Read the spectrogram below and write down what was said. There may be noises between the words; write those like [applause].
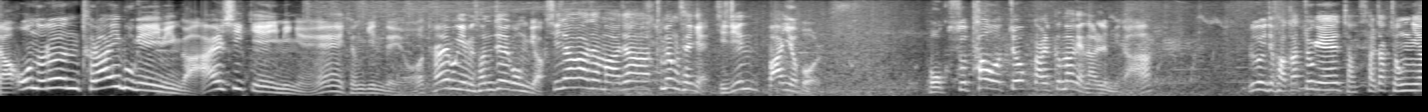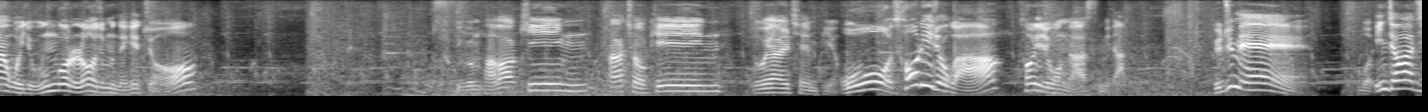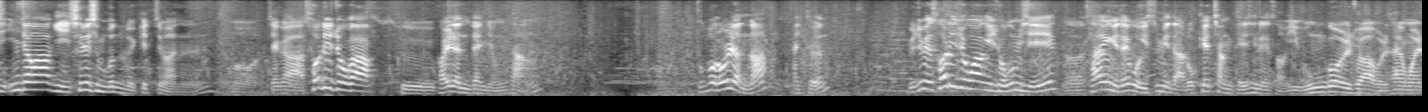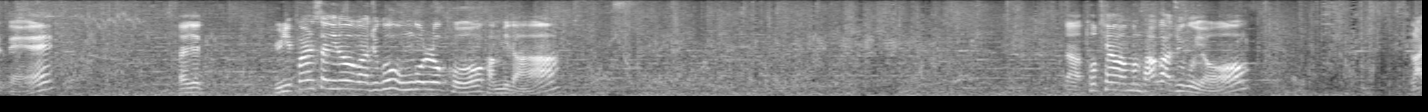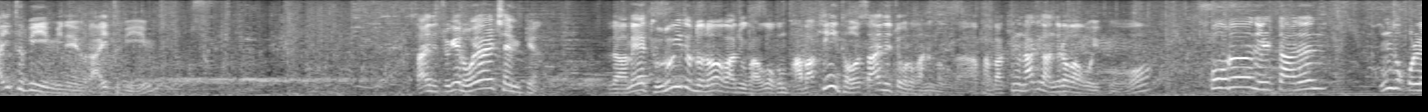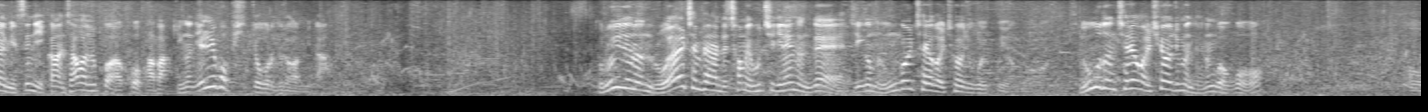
자, 오늘은 트라이브 게이밍과 RC 게이밍의 경기인데요. 트라이브 게이밍 선제 공격. 시작하자마자 투명 세계, 지진, 파이어볼. 복수 타워 쪽 깔끔하게 날립니다. 그리고 이제 바깥쪽에 자- 살짝 정리하고 이제 운거를 넣어주면 되겠죠. 지금 바바킹, 아처킹, 로얄 챔피언. 오, 서리 조각. 서리 조각 나왔습니다. 요즘에 뭐 인정하지 인정하기 싫으신 분들도 있겠지만은 뭐 제가 서리 조각 그 관련된 영상 두 번 올렸나? 하여튼 요즘에 서리 조각이 조금씩 어, 사용이 되고 있습니다. 로켓창 대신해서 이 웅골 조합을 사용할 때. 자 이제 유닛 발사기 넣어가지고 웅골 넣고 갑니다. 자 토템 한번 박아주고요. 라이트 빔이네요. 라이트 빔. 사이드 쪽에 로얄 챔피언. 그 다음에 드루이드도 넣어가지고 가고 그럼 바바킹이 더 사이드 쪽으로 가는 건가? 바바킹은 아직 안 들어가고 있고 폴은 일단은 운석 골렘 있으니까 잡아줄 것 같고 바바킹은 7시 쪽으로 들어갑니다. 드루이드는 로얄 챔피언한테 처음에 붙이긴 했는데 지금은 운골 체력을 채워주고 있고요. 뭐 누구든 체력을 채워주면 되는 거고 어,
